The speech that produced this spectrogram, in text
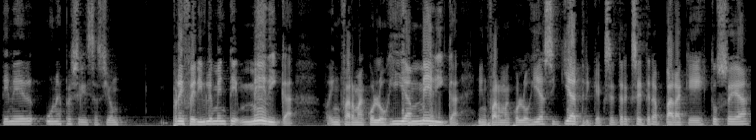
tener una especialización preferiblemente médica, en farmacología médica, en farmacología psiquiátrica, etcétera, etcétera, para que esto sea,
